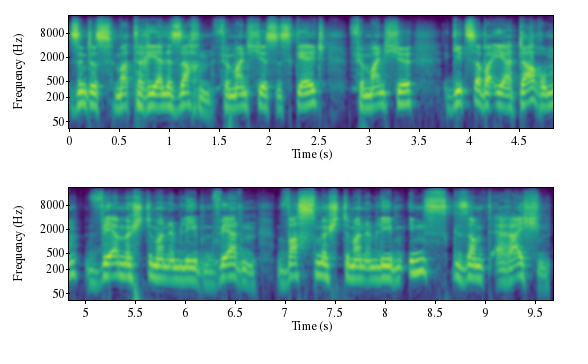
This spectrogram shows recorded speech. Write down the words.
sind es materielle Sachen, für manche ist es Geld, für manche geht es aber eher darum, wer möchte man im Leben werden, was möchte man im Leben insgesamt erreichen.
